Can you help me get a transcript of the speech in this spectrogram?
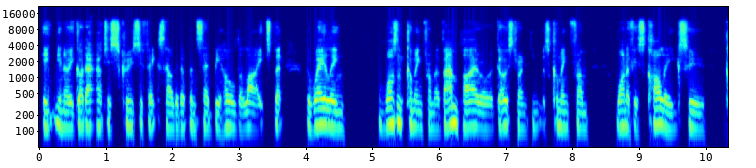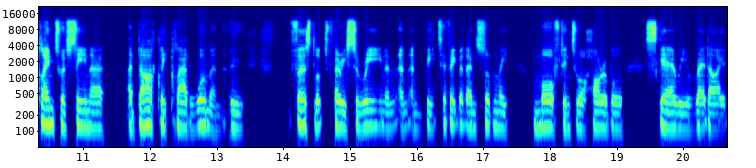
he, you know, he got out his crucifix, held it up, and said, "Behold the light." But the wailing wasn't coming from a vampire or a ghost or anything, it was coming from one of his colleagues who claimed to have seen a, a darkly clad woman who first looked very serene and, and, and beatific, but then suddenly morphed into a horrible, scary, red eyed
